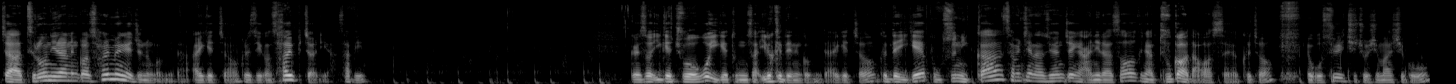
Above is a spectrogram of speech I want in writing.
자 드론이라는 걸 설명해 주는 겁니다. 알겠죠? 그래서 이건 삽입절이야. 삽입. 그래서 이게 주어고 이게 동사 이렇게 되는 겁니다. 알겠죠? 근데 이게 복수니까 3인칭 단수 현정이 아니라서 그냥 두가 나왔어요. 그죠? 요거 수일치 조심하시고.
